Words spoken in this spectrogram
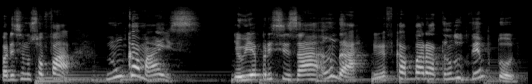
apareci no sofá. Nunca mais eu ia precisar andar. Eu ia ficar paratando o tempo todo.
